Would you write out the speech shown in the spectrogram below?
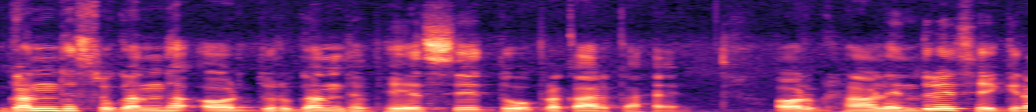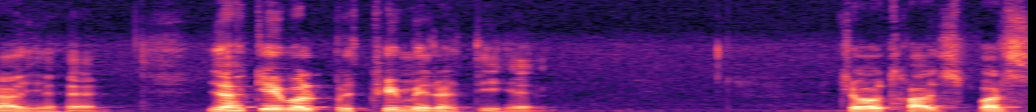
गंध, सुगंध और दुर्गंध भेद से दो प्रकार का है और घ्राणेन्द्रिय से ग्राह्य है। यह केवल पृथ्वी में रहती है। चौथा स्पर्श।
